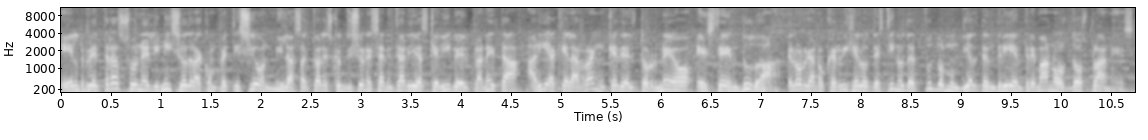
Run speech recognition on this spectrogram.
El retraso en el inicio de la competición y las actuales condiciones sanitarias que vive el planeta haría que el arranque del torneo esté en duda. El órgano que rige los destinos del fútbol mundial tendría entre manos dos planes.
